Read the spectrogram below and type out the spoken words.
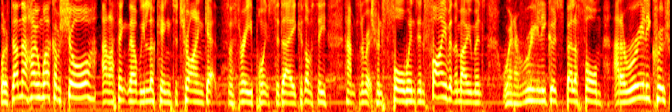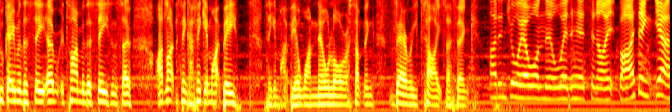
will have done their homework, I'm sure, and I think they'll be looking to try and get the three points today because obviously Hampton and Richmond four wins in five at the moment. We're in a really good spell of form at a really crucial game of the se- uh, time of the season. So I'd like to think I think it might be I think it might be a one 0 law or something very tight. I think. I'd enjoy a 1 0 win here tonight. But I think, yeah,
